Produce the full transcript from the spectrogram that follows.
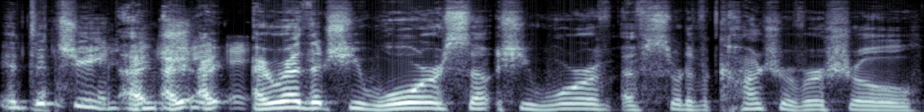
And didn't she? And, and I, she I, I, read that she wore some. She wore a, a sort of a controversial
